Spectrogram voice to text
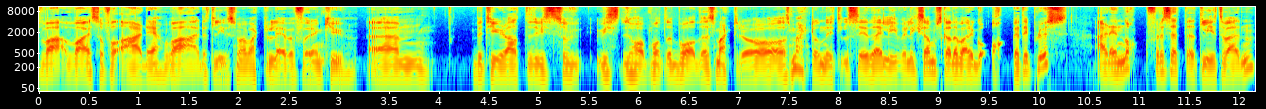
hva, hva i så fall er det? Hva er et liv som er verdt å leve for en ku? Um, betyr det at hvis, så, hvis du har på en måte både smerter og, og smerte og nytelse i det livet, liksom, skal det bare gå akkurat i pluss? Er det nok for å sette et liv til verden?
